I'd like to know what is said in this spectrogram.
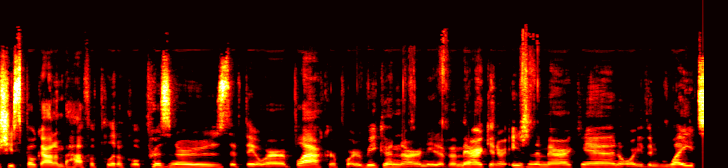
she spoke out on behalf of political prisoners, if they were Black or Puerto Rican or Native American or Asian American or even white.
